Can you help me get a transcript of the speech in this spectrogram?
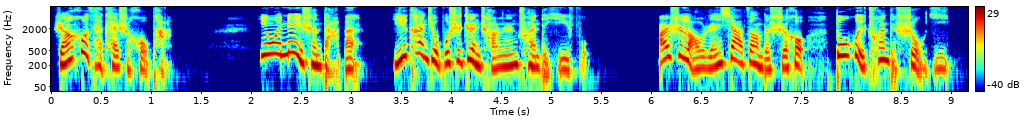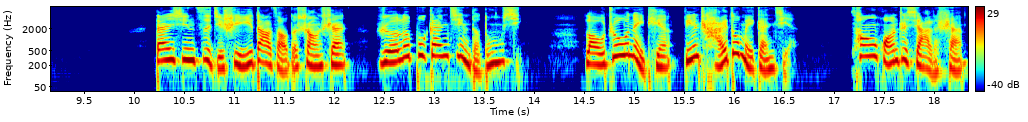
然后才开始后怕，因为那身打扮一看就不是正常人穿的衣服，而是老人下葬的时候都会穿的寿衣。担心自己是一大早的上山惹了不干净的东西，老周那天连柴都没敢捡，仓皇着下了山，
